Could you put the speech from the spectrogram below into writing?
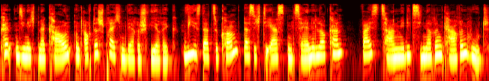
könnten sie nicht mehr kauen und auch das Sprechen wäre schwierig. Wie es dazu kommt, dass sich die ersten Zähne lockern, weiß Zahnmedizinerin Karin Huth.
